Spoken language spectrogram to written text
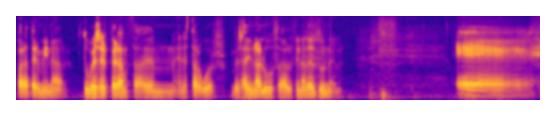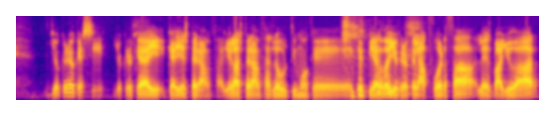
para terminar, ¿tú ves esperanza en, en Star Wars? ¿Ves ahí una luz al final del túnel? Eh, yo creo que sí, yo creo que hay, que hay esperanza. Yo la esperanza es lo último que, que pierdo. Yo creo que la fuerza les va a ayudar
